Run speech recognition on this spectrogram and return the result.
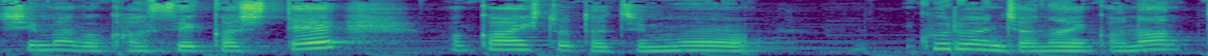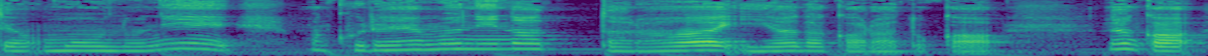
島が活性化して若い人たちも来るんじゃないかなって思うのに、まあ、クレームになったら嫌だからとかなんか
